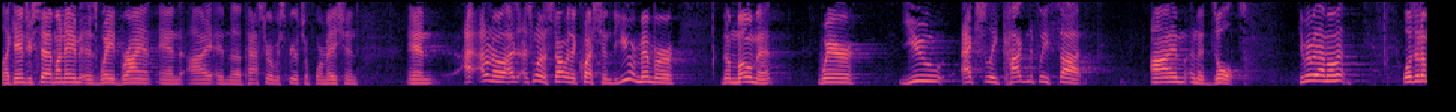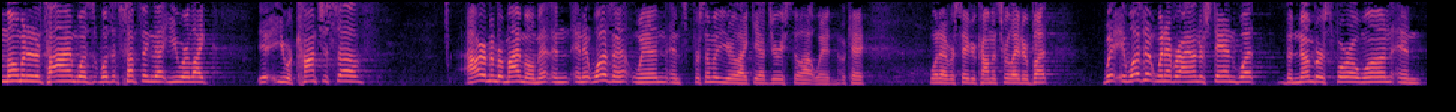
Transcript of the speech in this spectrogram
Like Andrew said, my name is Wade Bryant, and I am the pastor over spiritual formation. And I, I don't know, I, I just want to start with a question. Do you remember the moment where you actually cognitively thought, I'm an adult? You remember that moment? Was it a moment at a time? Was, was it something that you were like, you were conscious of? I remember my moment, and, and it wasn't when, and for some of you, you're like, yeah, jury's still out, Wade. Okay. Whatever. Save your comments for later. But it wasn't whenever I understand what the numbers 401 and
